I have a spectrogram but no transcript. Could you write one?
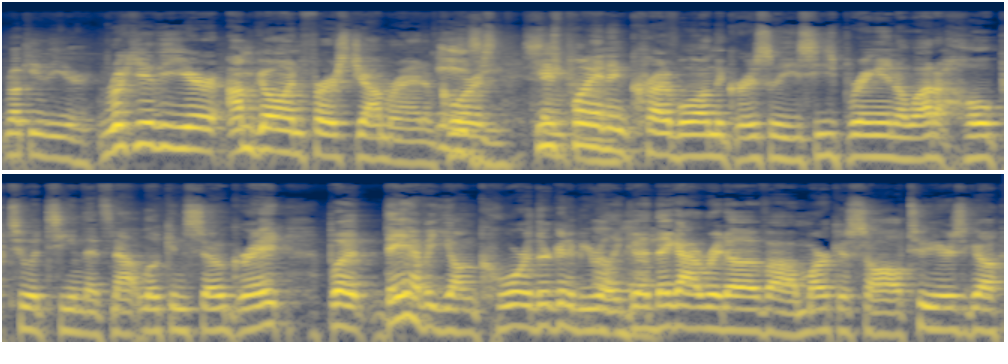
rookie of the year. Rookie of the year, I'm going first, Ja Morant, of Easy. course. Same He's playing incredible on the Grizzlies. He's bringing a lot of hope to a team that's not looking so great, but they have a young core. They're going to be really Oh, yeah. good. They got rid of uh, Marc Gasol two years ago,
